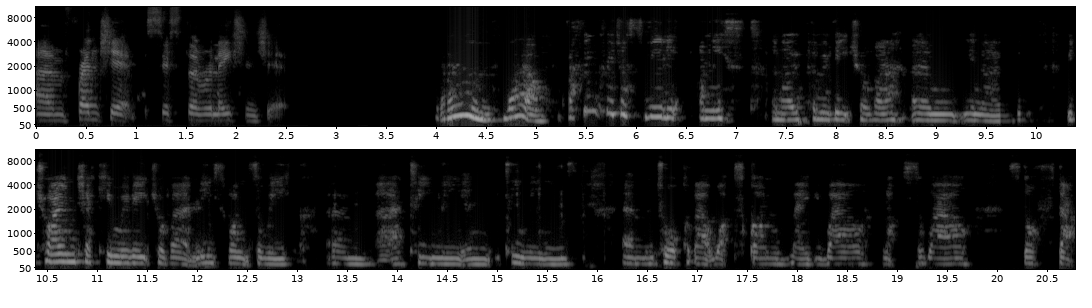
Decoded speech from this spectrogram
um, friendship sister relationship? Um, wow, I think we're just really honest and open with each other. Um, you know, we, we try and check in with each other at least once a week um, at our team meeting, team meetings, um, and talk about what's gone maybe well, not so well, stuff that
